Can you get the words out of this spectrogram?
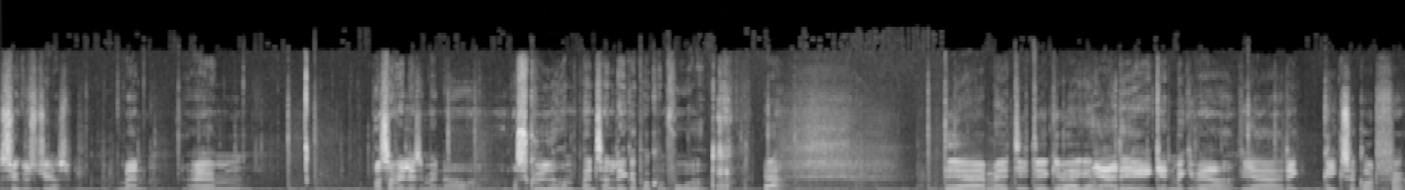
cykelstyrsmand. Øhm, og så vil jeg simpelthen at, at skyde ham, mens han ligger på komfuret. Ja. Det er med dit øh, gevær igen. Ja, det er igen med geværet. Vi er, det gik så godt før,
